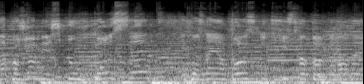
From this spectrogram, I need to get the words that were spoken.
na poziomie szkół w Polsce i poznają polskie dziedzictwo kulturowe.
